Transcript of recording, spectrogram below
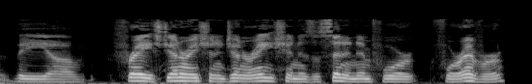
The uh, phrase generation and generation is a synonym for forever.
